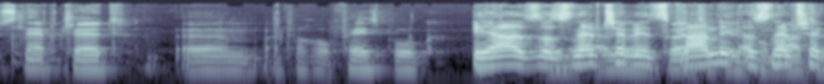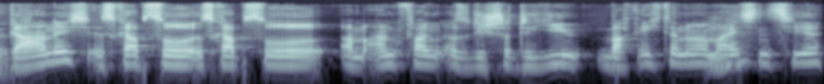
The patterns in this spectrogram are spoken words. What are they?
Snapchat, ähm, einfach auf Facebook. ja, also also Snapchat jetzt gar nicht, also Snapchat gar nicht. Es gab so, es gab so am Anfang, also die Strategie mache ich dann Mhm. immer meistens hier.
